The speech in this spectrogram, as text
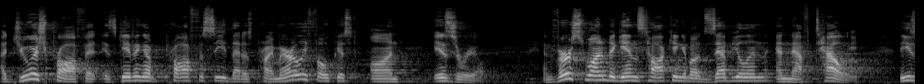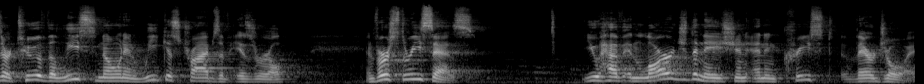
a Jewish prophet, is giving a prophecy that is primarily focused on Israel. And verse 1 begins talking about Zebulun and Naphtali. These are two of the least known and weakest tribes of Israel. And verse 3 says, You have enlarged the nation and increased their joy.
